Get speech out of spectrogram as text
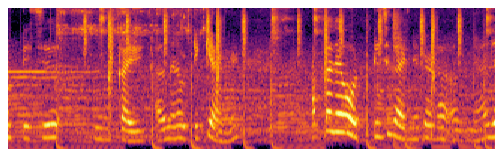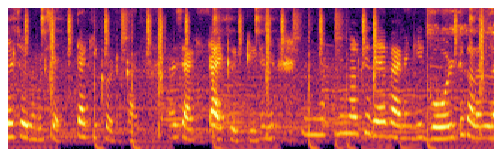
ഒട്ടിച്ച് കഴി അതിങ്ങനെ ഒട്ടിക്കുകയാണ് അപ്പം അത് ഒട്ടിച്ച് കഴിഞ്ഞിട്ടുണ്ട്. ഞാൻ വിചാരിച്ചു ഒന്നും കൂടി സെറ്റാക്കി കൊടുക്കാൻ. സെറ്റായി കിട്ടിയിട്ടുണ്ട്. നിങ്ങ- നിങ്ങൾക്ക് ഇതേ വേണമെങ്കിൽ ഗോൾഡ് കളറുള്ള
